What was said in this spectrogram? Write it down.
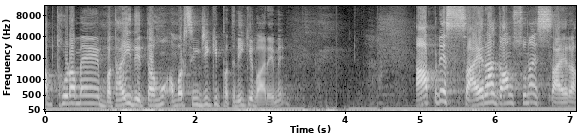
अब थोड़ा मैं बता ही देता हूँ अमर सिंह जी की पत्नी के बारे में। आपने सायरा गाँव सुना है? सायरा।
